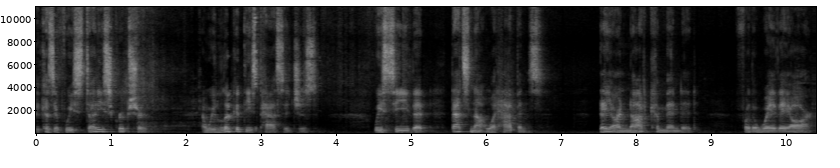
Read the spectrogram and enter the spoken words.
Because if we study Scripture and we look at these passages, we see that that's not what happens. They are not commended for the way they are.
